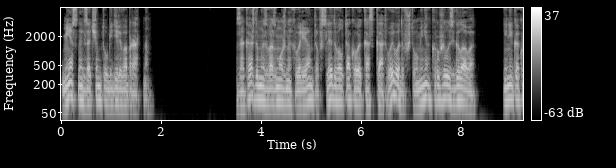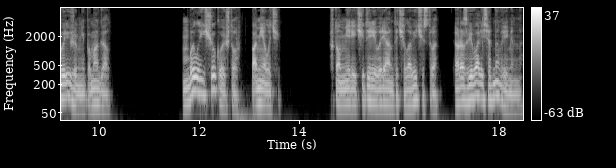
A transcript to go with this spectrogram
местных зачем-то убедили в обратном. За каждым из возможных вариантов следовал такой каскад выводов, что у меня кружилась голова, и никакой режим не помогал. Было еще кое-что, по мелочи. В том мире четыре варианта человечества — развивались одновременно.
